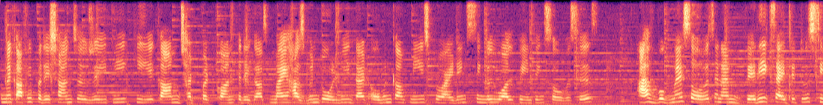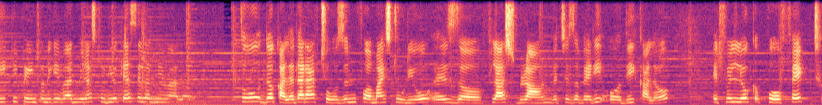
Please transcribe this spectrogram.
तो मैं काफ़ी परेशान चल रही थी कि ये काम झटपट कौन करेगा। My husband told me that ओवन company is providing single wall painting services I have book my service and I am very excited to see कि पेंट होने के बाद मेरा स्टूडियो कैसे लगने वाला है। तो the colour that I have chosen for my studio is flush brown which is a very earthy colour it will look perfect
